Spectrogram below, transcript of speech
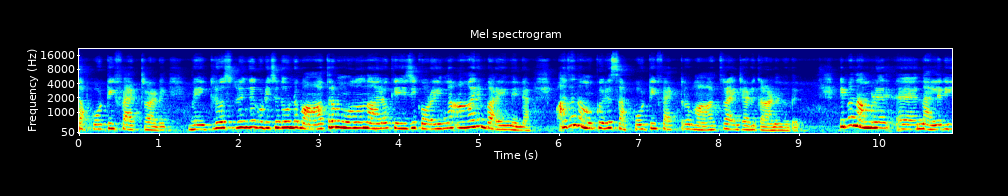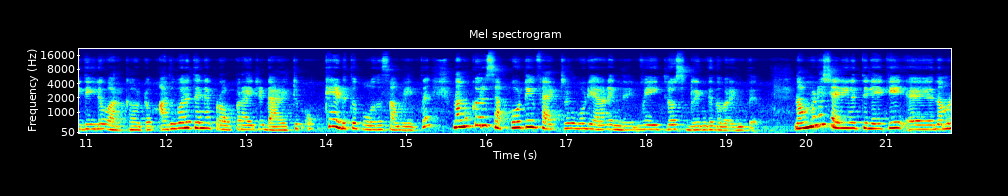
സപ്പോർട്ടീവ് ഫാക്ടറാണ് വെയിറ്റ് ലോസ് ഡ്രിങ്ക് കുടിച്ചതുകൊണ്ട് മാത്രം മൂന്നോ നാലോ കെ ജി കുറയുന്ന ആരും പറയുന്നില്ല. അത് നമുക്കൊരു സപ്പോർട്ടീവ് ഫാക്ടർ മാത്രമായിട്ടാണ് കാണുന്നത്. ഇപ്പൊ നമ്മൾ നല്ല രീതിയിൽ വർക്കൗട്ടും അതുപോലെ തന്നെ പ്രോപ്പറായിട്ട് ഡയറ്റും ഒക്കെ എടുത്തു പോകുന്ന സമയത്ത് നമുക്കൊരു സപ്പോർട്ടീവ് ഫാക്ടറും കൂടിയാണ് എന്ത്? വെയിറ്റ് ലോസ് ഡ്രിങ്ക് എന്ന് പറയുന്നത്. നമ്മുടെ ശരീരത്തിലേക്ക് നമ്മൾ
